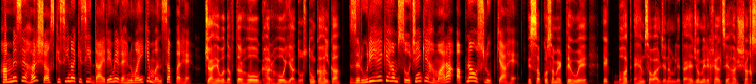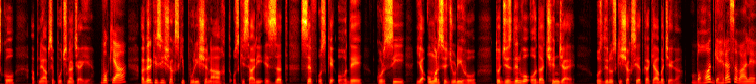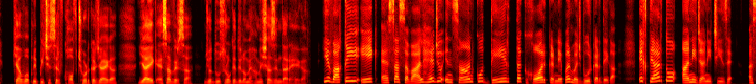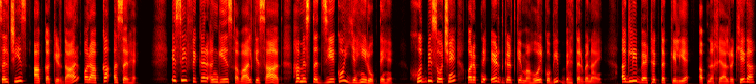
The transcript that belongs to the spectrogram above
ہم میں سے ہر شخص کسی نہ کسی دائرے میں رہنمائی کے منصب پر ہے۔ چاہے وہ دفتر ہو گھر ہو یا دوستوں کا حلقہ۔ ضروری ہے کہ ہم سوچیں کہ ہمارا اپنا اسلوب کیا ہے۔ اس سب کو سمیٹتے ہوئے ایک بہت اہم سوال جنم لیتا ہے جو میرے خیال سے ہر شخص کو اپنے آپ سے پوچھنا چاہیے۔ وہ کیا؟ اگر کسی شخص کی پوری شناخت اس کی ساری عزت صرف اس کے عہدے کرسی یا عمر سے جڑی ہو تو جس دن وہ عہدہ چھن جائے اس دن اس کی شخصیت کا کیا بچے گا؟ بہت گہرا سوال ہے۔ کیا وہ اپنے پیچھے صرف خوف چھوڑ کر جائے گا یا ایک ایسا ورثہ جو دوسروں کے دلوں میں ہمیشہ زندہ رہے گا؟ یہ واقعی ایک ایسا سوال ہے جو انسان کو دیر تک غور کرنے پر مجبور کر دے گا۔ اختیار تو آنی جانی چیز ہے۔ اصل چیز آپ کا کردار اور آپ کا اثر ہے۔ اسی فکر انگیز سوال کے ساتھ ہم اس تجزیے کو یہیں روکتے ہیں۔ خود بھی سوچیں اور اپنے ارد گرد کے ماحول کو بھی بہتر بنائیں۔ اگلی بیٹھک تک کے لیے اپنا خیال رکھیے گا۔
